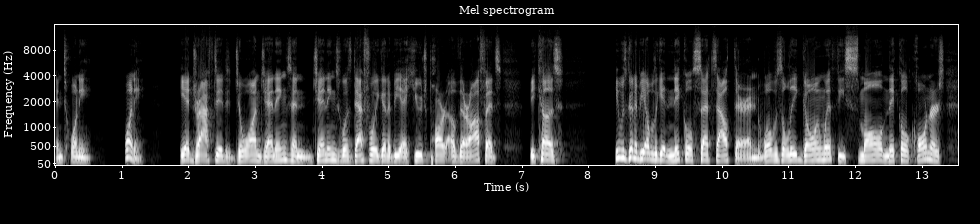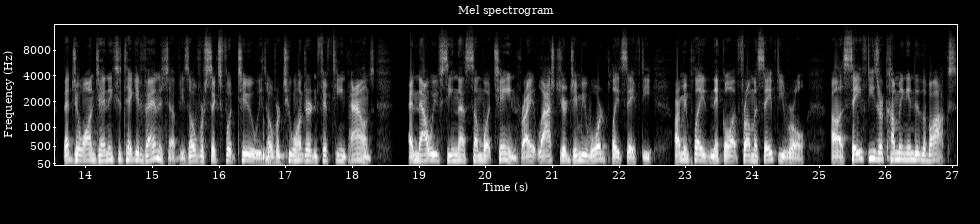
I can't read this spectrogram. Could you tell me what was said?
in 2020. He had drafted Jauan Jennings, and Jennings was definitely going to be a huge part of their offense because he was going to be able to get nickel sets out there. And what was the league going with? These small nickel corners that Jauan Jennings could take advantage of. He's over six foot two, he's over 215 pounds. And now we've seen that somewhat change, right? Last year, Jimmy Ward played safety. I mean, played nickel from a safety role. Uh, safeties are coming into the box.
